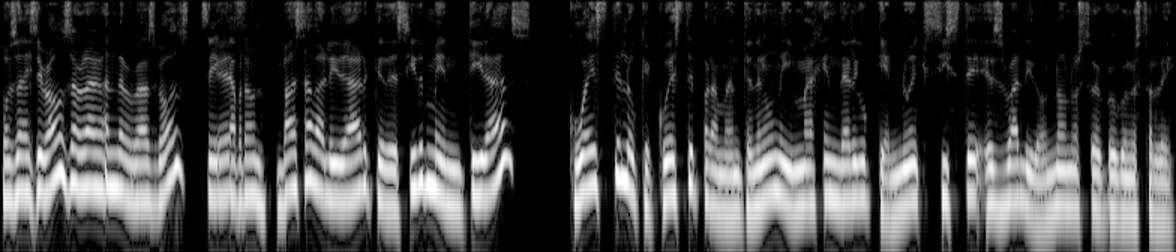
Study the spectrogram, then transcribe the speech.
O sea, si vamos a hablar grandes rasgos, Sí, es- cabrón. vas a validar que decir mentiras cueste lo que cueste para mantener una imagen de algo que no existe es válido. No, no estoy de acuerdo con esta ley.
